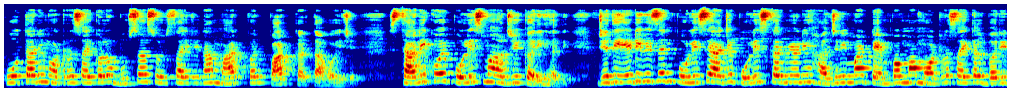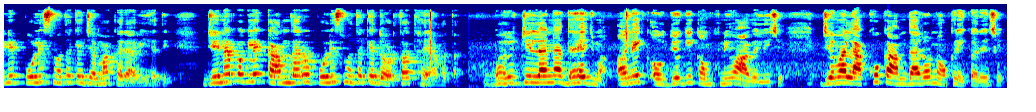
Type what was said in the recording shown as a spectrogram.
પોતાની મોટરસાયકલો ભૂસા સોસાયટીના માર્ગ પર પાર્ક કરતા હોય છે. સ્થાનિકોએ પોલીસમાં અરજી કરી હતી. જેથી એ ડિવિઝન પોલીસે આજે પોલીસ કર્મીઓની હાજરીમાં ટેમ્પોમાં મોટરસાયકલ ભરીને પોલીસ મથકે જમા કરાવી હતી. જેના પગલે કામદારો પોલીસ મથકે દોડતા થયા હતા. ભરૂચ જિલ્લાના દહેજમાં અનેક ઔદ્યોગિક કંપનીઓ આવેલી છે, જેમાં લાખો કામદારો નોકરી કરે છે.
